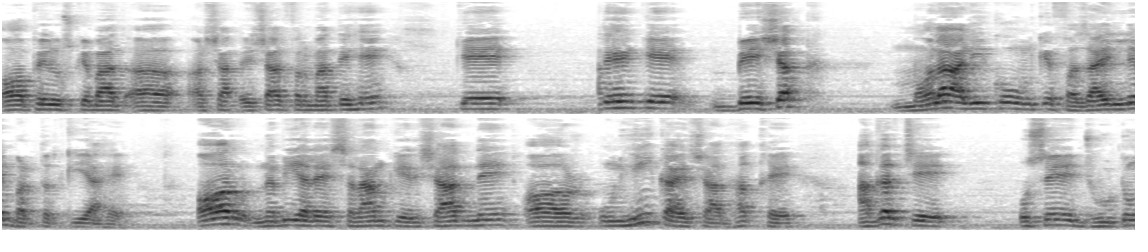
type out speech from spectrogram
اور پھر اس کے بعد ارشاد فرماتے ہیں کہ ہیں کہ بے شک مولا علی کو ان کے فضائل نے برتر کیا ہے اور نبی علیہ السلام کے ارشاد نے اور انہی کا ارشاد حق ہے اگرچہ اسے جھوٹوں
